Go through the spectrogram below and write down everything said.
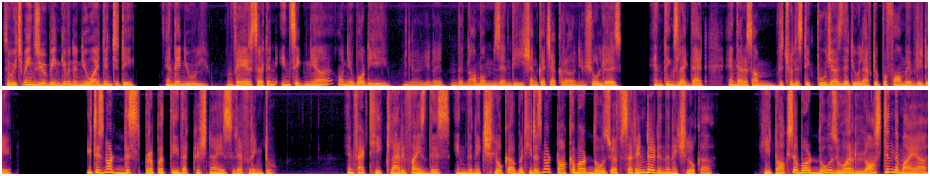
So which means you've been given a new identity and then you will wear certain insignia on your body, you know, the namams and the Shankha Chakra on your shoulders and things like that. And there are some ritualistic pujas that you will have to perform every day. It is not this prapatti that Krishna is referring to. In fact, he clarifies this in the next shloka, but he does not talk about those who have surrendered in the next shloka. He talks about those who are lost in the Maya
